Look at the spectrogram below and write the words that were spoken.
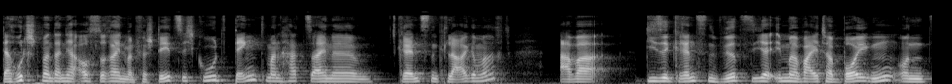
da rutscht man dann ja auch so rein. Man versteht sich gut, denkt, man hat seine Grenzen klar gemacht, aber diese Grenzen wird sie ja immer weiter beugen und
